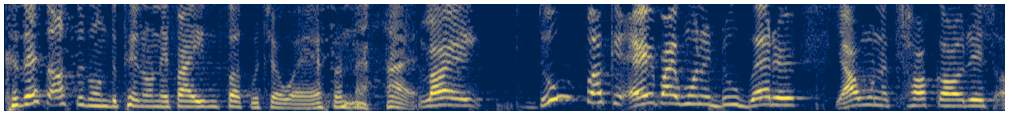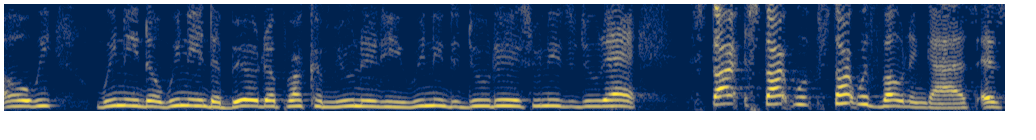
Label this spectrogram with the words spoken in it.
Cause that's also gonna depend on if I even fuck with your ass or not. Like, do fucking everybody want to do better? Y'all want to talk all this? Oh, we we need to we need to build up our community. We need to do this. We need to do that. Start start with start with voting, guys. As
